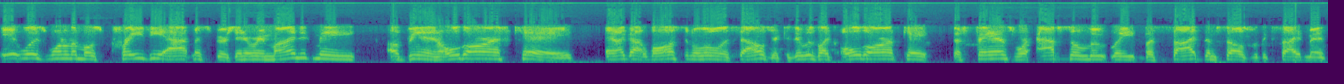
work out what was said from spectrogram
it was one of the most crazy atmospheres, and it reminded me of being an old RFK. And I got lost in a little nostalgia because it was like old RFK. The fans were absolutely beside themselves with excitement.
